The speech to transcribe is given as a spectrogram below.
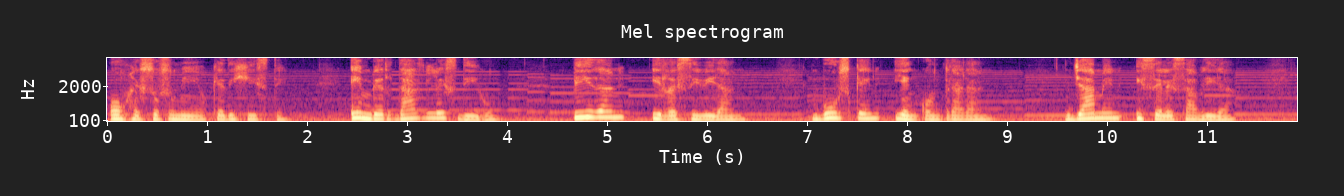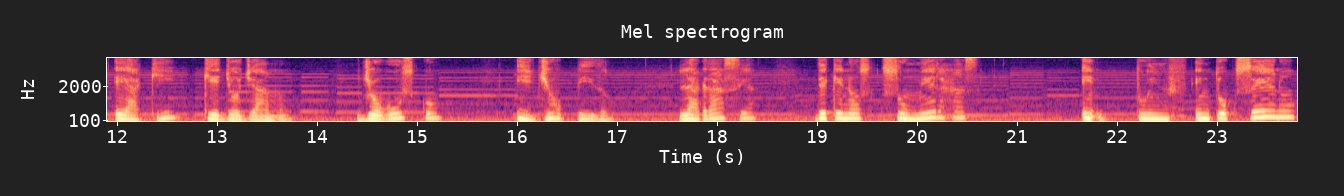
Oh Jesús mío, que dijiste, en verdad les digo, pidan y recibirán, busquen y encontrarán, llamen y se les abrirá. He aquí que yo llamo, yo busco y yo pido la gracia de que nos sumerjas en en tu océano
